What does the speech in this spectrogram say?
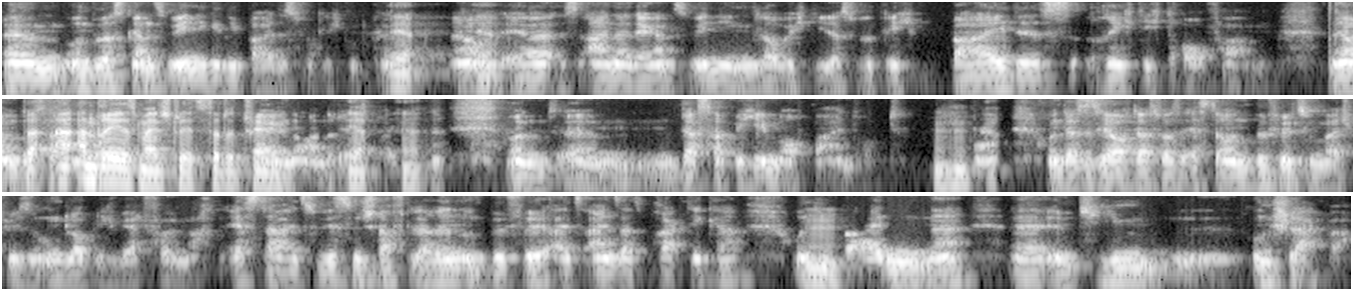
ähm, und du hast ganz wenige, die beides wirklich gut können. Ja, und er ist einer der ganz wenigen, glaube ich, die das wirklich beides richtig drauf haben. Und das da, Andreas meinst du jetzt, oder? Ja, genau, Andreas. Ja, Und ähm, das hat mich eben auch beeindruckt. Mhm. Ja, und das ist ja auch das, was Esther und Büffel zum Beispiel so unglaublich wertvoll macht. Esther als Wissenschaftlerin und Büffel als Einsatzpraktiker und mhm. die beiden ne, äh, im Team äh, unschlagbar.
